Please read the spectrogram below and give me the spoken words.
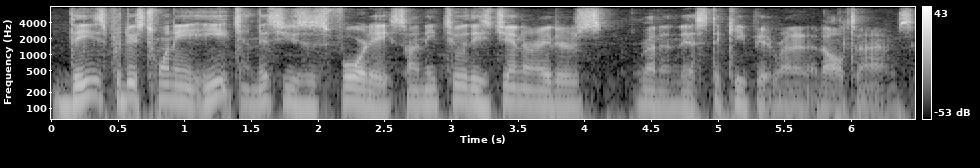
these produce 20 each, and this uses 40. So I need two of these generators running this to keep it running at all times.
